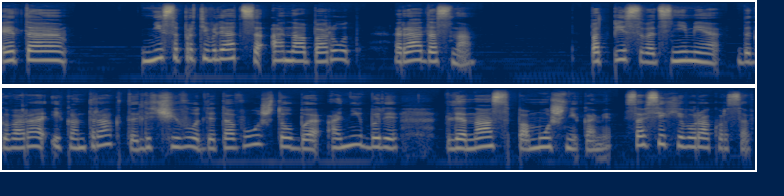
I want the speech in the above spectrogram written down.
Это не сопротивляться, а наоборот, радостно подписывать с ними договора и контракты. Для чего? Для того, чтобы они были для нас помощниками со всех его ракурсов.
